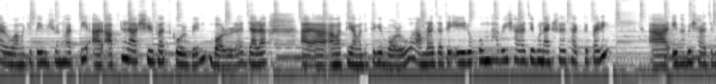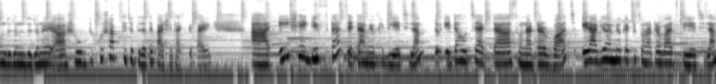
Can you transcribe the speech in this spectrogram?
আর ও আমাকে পেয়ে ভীষণ হ্যাপি আর আপনারা আশীর্বাদ করবেন বড়রা যারা আমার থেকে, আমাদের থেকে বড়। আমরা যাতে এইরকমভাবেই সারা জীবন একসাথে থাকতে পারি। আর এভাবে সারা জীবন দুজন দুজনের সুখ দুঃখ সব কিছুতে যাতে পাশে থাকতে পারি। আর এই সেই গিফটটা যেটা আমি ওকে দিয়েছিলাম, তো এটা হচ্ছে একটা সোনাটার ওয়াচ এর আগেও আমি ওকে একটা সোনাটার ওয়াচ দিয়েছিলাম।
